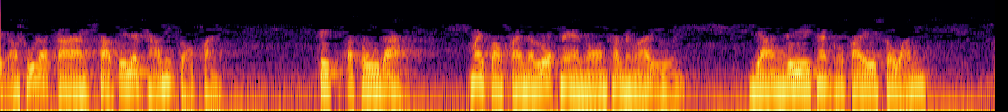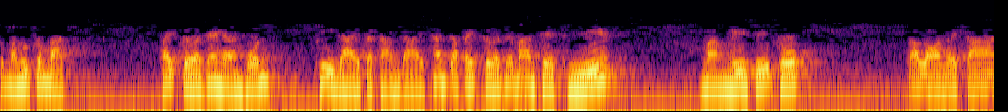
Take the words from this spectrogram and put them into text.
ตอสุรกายสัตว์เดรัจฉานอีกต่อไปปิดประตูได้ ไม่ต้องไปนรกแน่นอนท่านทั้งหลายเอ๋ยอย่างดีท่านก็ไปสวรรค์ มนุษย์สมบัติ ไปเกิดในแห่งหนที่ใดประการใด ท่านจะไปเกิดในบ้านเศรษฐี มั่งมีสีสุขตลอดเลยการ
